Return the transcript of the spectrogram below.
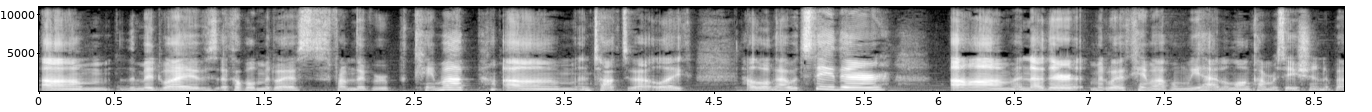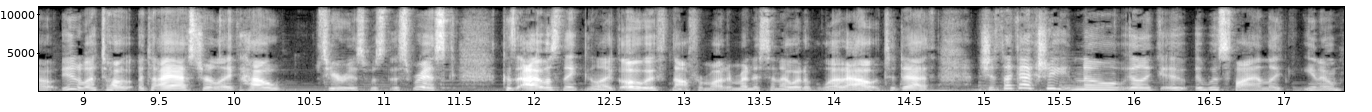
Um, the midwives, a couple midwives from the group came up um, and talked about like how long I would stay there, um, another midwife came up and we had a long conversation about, you know, I talked, I asked her like, how serious was this risk? Because I was thinking like, oh, if not for modern medicine, I would have bled out to death. And she's like, actually, no, like it, it was fine. Like, you know,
